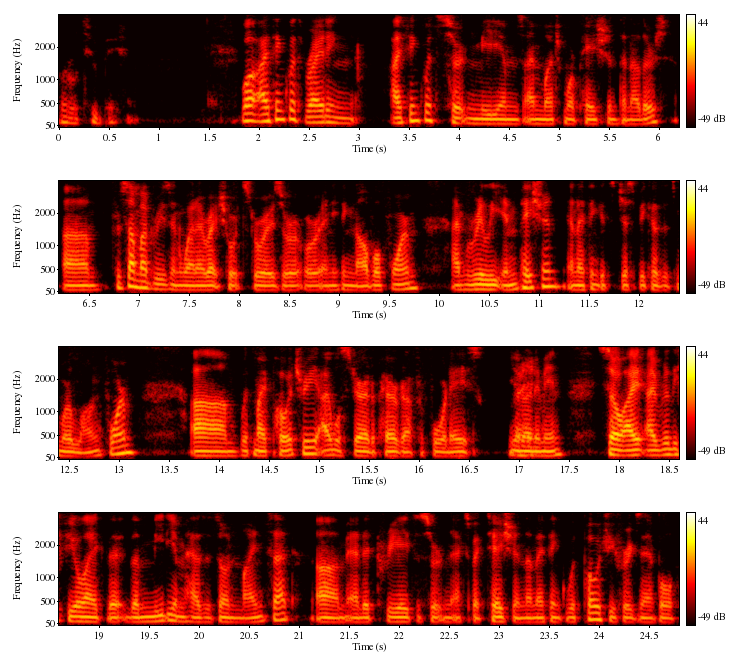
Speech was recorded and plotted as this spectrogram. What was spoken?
a little too patient. Well, I think with writing, I think with certain mediums, I'm much more patient than others. Um, for some odd reason, when I write short stories or, or anything novel form, I'm really impatient, and I think it's just because it's more long form. Um, with my poetry, I will stare at a paragraph for four days. You know what I mean? So I, I really feel like the, the medium has its own mindset um, and it creates a certain expectation. And I think with poetry, for example,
